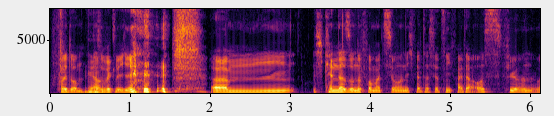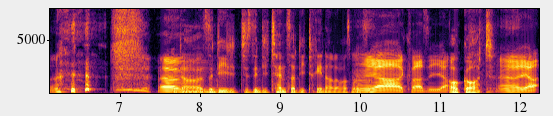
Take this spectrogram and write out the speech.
voll dumm, also wirklich. ähm, ich kenne da so eine Formation, ich werde das jetzt nicht weiter ausführen, aber da ähm, sind die, sind die Tänzer die Trainer oder was meinst du? Ja, quasi, ja. Oh Gott. Äh, ja.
